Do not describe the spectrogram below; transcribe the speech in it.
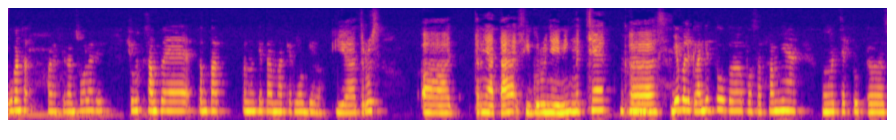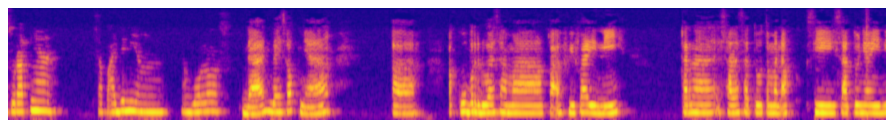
Bukan parkiran sekolah sih. Cuma sampai tempat teman kita parkir mobil. iya terus eh, ternyata si gurunya ini ngecek Mm-mm. eh, Dia balik lagi tuh ke pos satpamnya, mau ngecek tuh eh, suratnya. Siapa aja nih yang yang bolos. Dan besoknya eh, aku berdua sama Kak Afifa ini karena salah satu teman aku si satunya ini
